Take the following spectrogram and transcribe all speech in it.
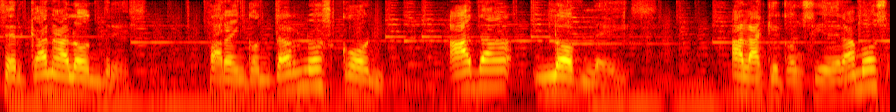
cercana a Londres, para encontrarnos con Ada Lovelace, a la que consideramos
